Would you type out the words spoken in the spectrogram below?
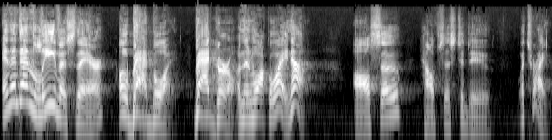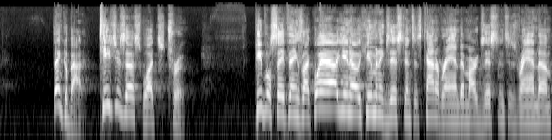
and then doesn't leave us there, oh, bad boy, bad girl, and then walk away. No. Also helps us to do what's right. Think about it. Teaches us what's true. People say things like, well, you know, human existence is kind of random. Our existence is random.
